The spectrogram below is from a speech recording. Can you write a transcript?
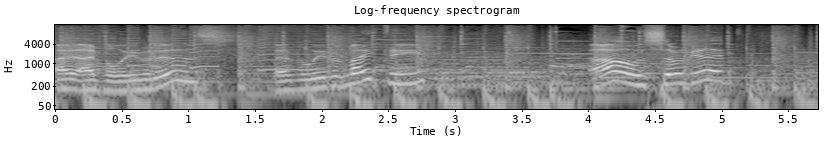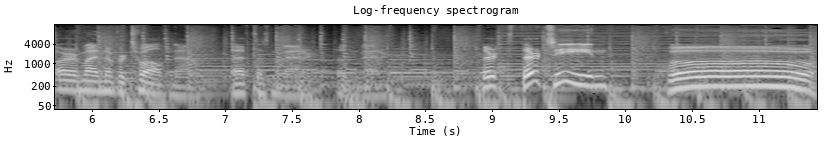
I, I believe it is. I believe it might be. Oh, so good. Or am I number 12 now? That doesn't matter. Doesn't matter. Thir 13? Whoa!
